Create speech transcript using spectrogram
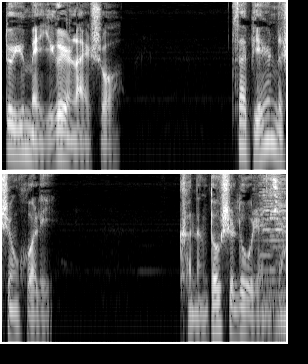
对于每一个人来说，在别人的生活里，可能都是路人甲。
